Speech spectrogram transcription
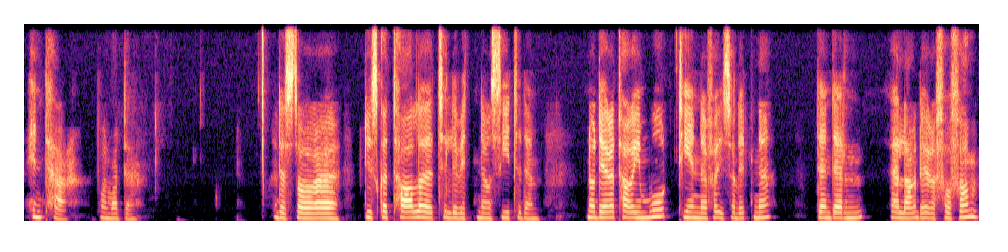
hint her, på en måte. Det står uh, du skal tale til levitene og si til dem, når dere tar imot tiende fra israelittene, den delen jeg lar dere få fram,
